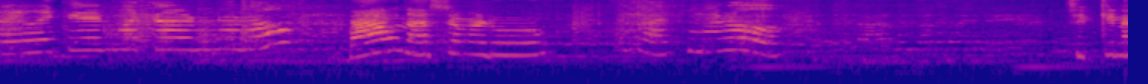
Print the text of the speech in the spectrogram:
ನೈವೇದ್ಯ ಏನ್ ಮಾತಾಡೋಣ ಬಾ ಅವ್ನ್ ನಾಷ್ಟ ಮಾಡು. ನಾಚ ಮಾಡು. ಚಿಕ್ಕಿನ?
